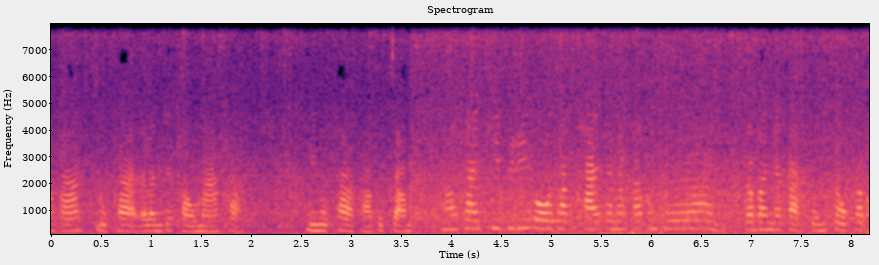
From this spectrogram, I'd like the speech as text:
นะคะ ลูกค้ากำลังจะเข้ามาค่ะ มีลูกค้าขาประจำมาถ่ายคลิปวิดีโอทักทายกันนะคะเพื่อนๆกับบรรยากาศฝนตกค่ะเ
